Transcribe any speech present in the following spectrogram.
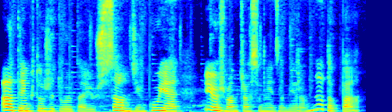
A tym, którzy tutaj już są, dziękuję. I już Wam czasu nie zabieram. No to pa.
